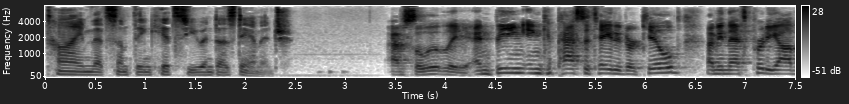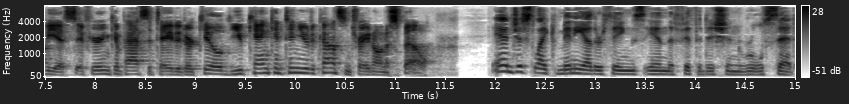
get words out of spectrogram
time that something hits you and does damage. Absolutely. And being incapacitated or killed, I mean, that's pretty obvious. If you're incapacitated or killed, you can continue to concentrate on a spell. And just like many other things in the 5th edition rule set,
